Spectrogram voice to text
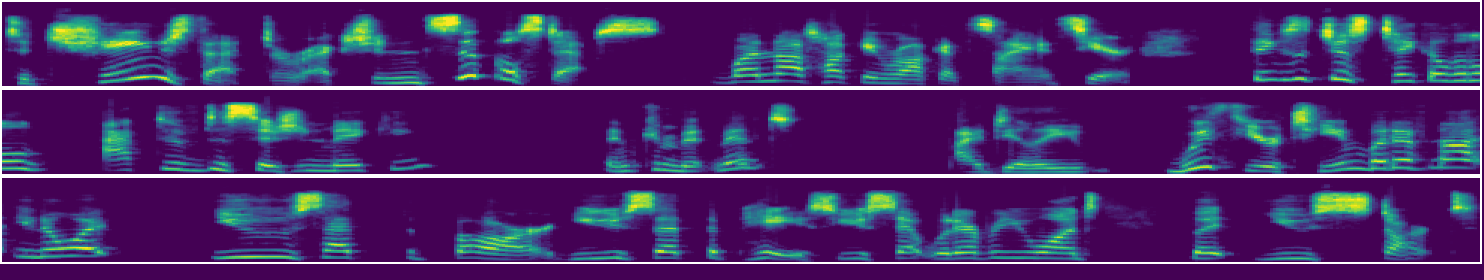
to change that direction in simple steps. We're not talking rocket science here. Things that just take a little active decision making and commitment, ideally with your team. But if not, you know what? You set the bar, you set the pace, you set whatever you want, but you start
